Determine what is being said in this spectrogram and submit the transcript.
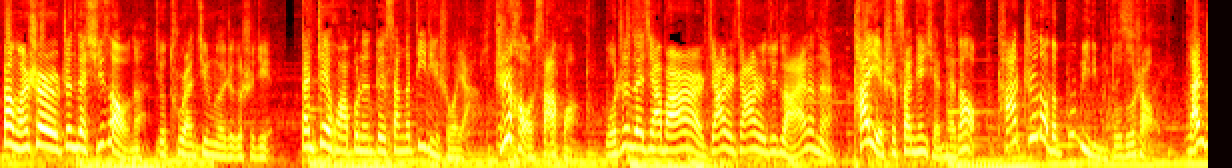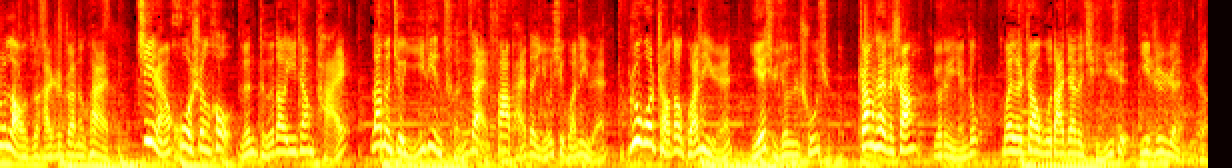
办完事儿正在洗澡呢，就突然进入了这个世界。但这话不能对三个弟弟说呀，只好撒谎。我正在加班，加着加着就来了呢。他也是三天前才到，他知道的不比你们多多少。男主脑子还是转得快的，既然获胜后能得到一张牌，那么就一定存在发牌的游戏管理员。如果找到管理员，也许就能出去。张太的伤有点严重，为了照顾大家的情绪，一直忍着。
